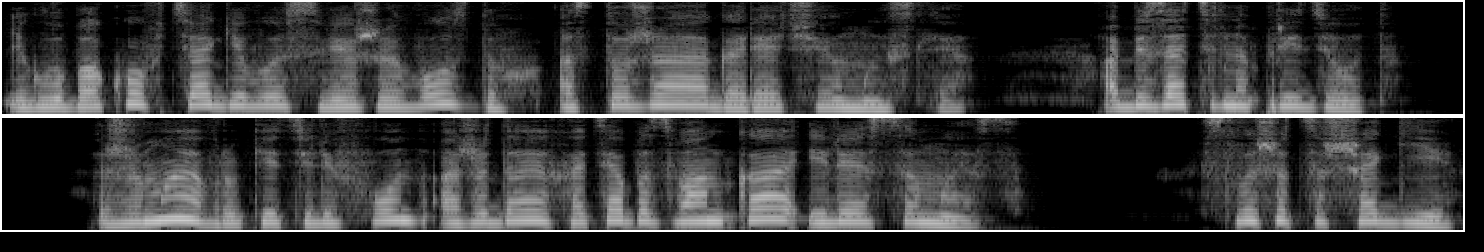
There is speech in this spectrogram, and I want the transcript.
и глубоко втягиваю свежий воздух, остужая горячие мысли. Обязательно придет. Сжимая в руке телефон, ожидая хотя бы звонка или СМС. Слышатся шаги,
